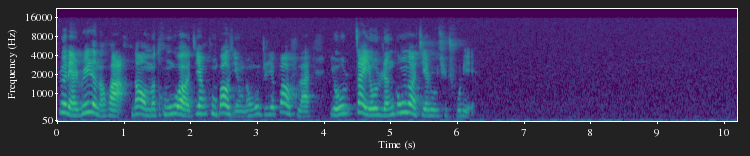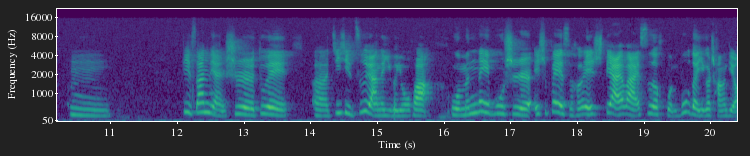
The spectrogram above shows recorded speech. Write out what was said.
热点 region 的话，那我们通过监控报警能够直接报出来，由再由人工的介入去处理。嗯，第三点是对。呃，机器资源的一个优化，我们内部是 HBase 和 HDFS 混布的一个场景，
